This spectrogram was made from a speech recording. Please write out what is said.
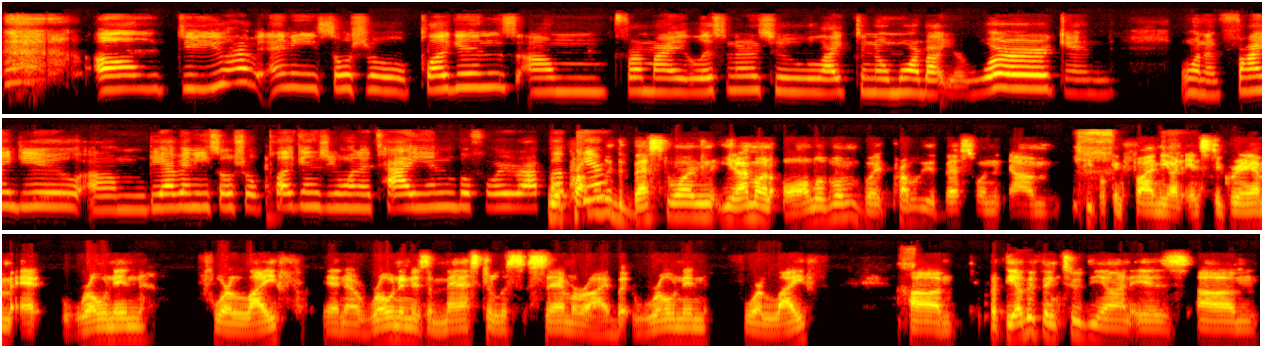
um, do you have any social plugins um for my listeners who like to know more about your work and want to find you, um, do you have any social plugins you want to tie in before we wrap well, up? Well, probably here? the best one, you know, I'm on all of them, but probably the best one, um, people can find me on Instagram at Ronin for life. And uh, Ronin is a masterless samurai, but Ronin for life. Um, but the other thing too, Dion, is um,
